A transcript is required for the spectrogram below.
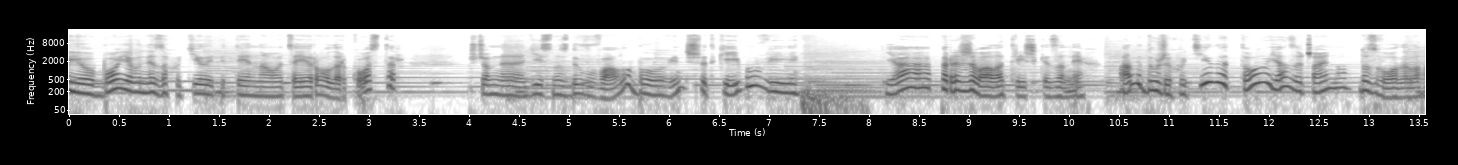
і обоє вони захотіли піти на оцей ролер-костер, що мене дійсно здивувало, бо він швидкий був і я переживала трішки за них. Але дуже хотіли, то я, звичайно, дозволила.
